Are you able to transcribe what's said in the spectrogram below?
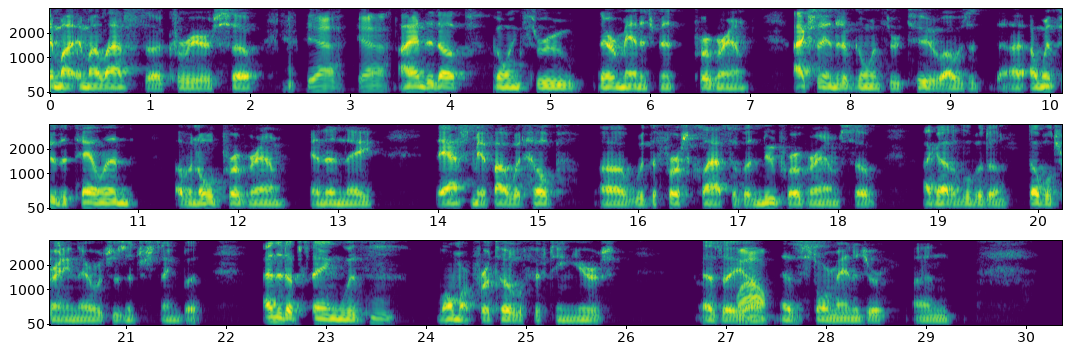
in my, in my last uh, career. So, yeah, yeah, I ended up going through their management program. I actually ended up going through two. I was I went through the tail end of an old program, and then they they asked me if I would help uh, with the first class of a new program. So I got a little bit of double training there, which was interesting. But I ended up staying with hmm. Walmart for a total of 15 years as a uh, wow. uh, as a store manager, and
